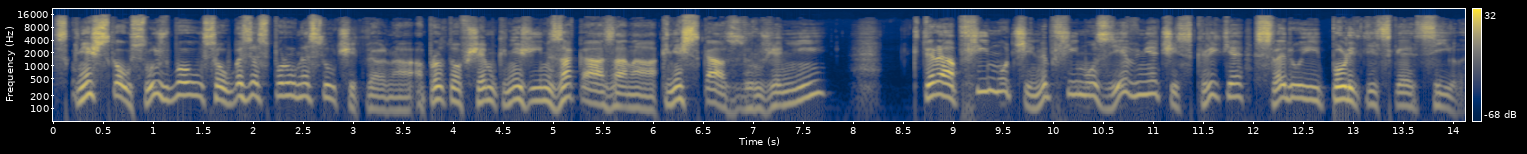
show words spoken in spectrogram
S kněžskou službou jsou bezesporu neslučitelná a proto všem kněžím zakázaná kněžská združení, která přímo či nepřímo zjevně či skrytě sledují politické cíle.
